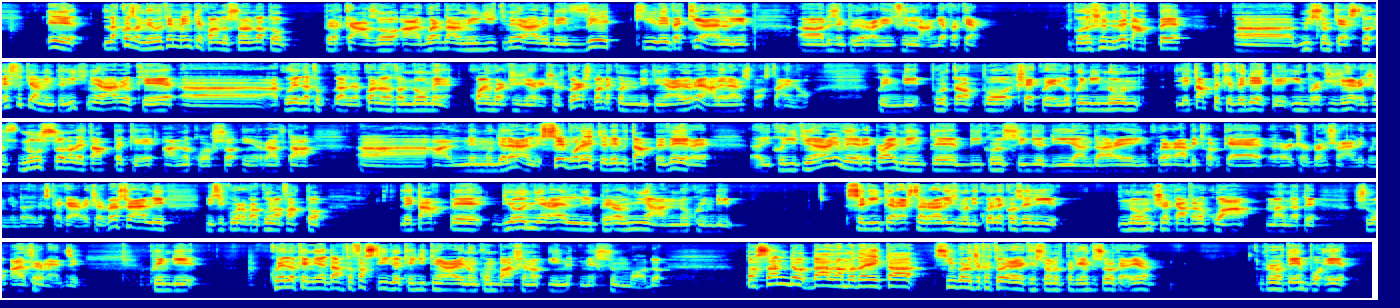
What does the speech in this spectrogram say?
E la cosa mi è venuta in mente quando sono andato per caso a guardarmi gli itinerari dei vecchi, dei vecchi rally, uh, ad esempio del rally di Finlandia, perché conoscendo le tappe uh, mi sono chiesto effettivamente l'itinerario che, uh, a cui ho dato, dato il nome qua in Warcraft Generations corrisponde con l'itinerario reale? La risposta è no. Quindi purtroppo c'è quello, quindi non, le tappe che vedete in Warcraft Generations non sono le tappe che hanno corso in realtà uh, al, nel Mondiale Rally. Se volete le tappe vere eh, con gli itinerari veri, probabilmente vi consiglio di andare in quel rabbit hole che è eh, Richard Burns Rally. Quindi andate a scaricare Richard Burns Rally. Di sicuro qualcuno ha fatto le tappe di ogni rally per ogni anno. Quindi, se vi interessa il realismo di quelle cose lì, non cercatelo qua, ma andate su altri mezzi. Quindi, quello che mi ha dato fastidio è che gli itinerari non combaciano in nessun modo. Passando dalla modalità singolo giocatore, che sono praticamente solo carriera, prova tempo e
